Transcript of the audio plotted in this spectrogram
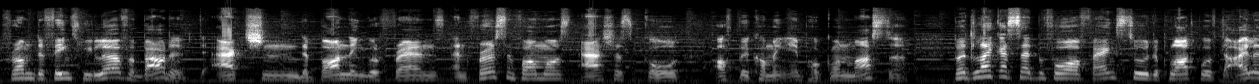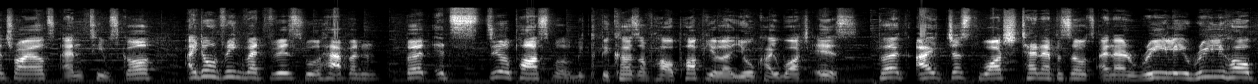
from the things we love about it, the action, the bonding with friends, and first and foremost Ash's goal of becoming a Pokemon Master. But like I said before, thanks to the plot with the Island Trials and Team Skull, I don't think that this will happen, but it's still possible because of how popular Yokai Watch is. But I just watched 10 episodes and I really, really hope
